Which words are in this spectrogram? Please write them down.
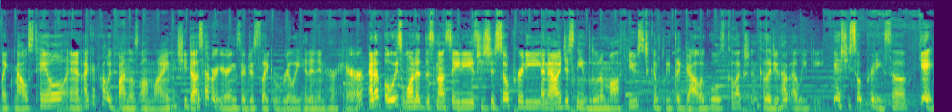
like, mouse tail, and I could probably find those online. She does have her earrings. They're just, like, really hidden in her hair. And I've always wanted this Mouscedes. She's just so pretty. And now I just need Luna Mothews to complete the Gala Ghouls collection, because I do have Elle Eedee. But yeah, she's so pretty, so yay.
